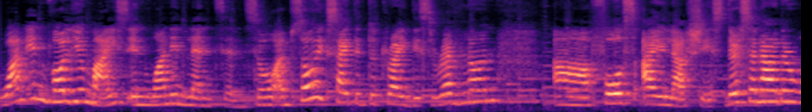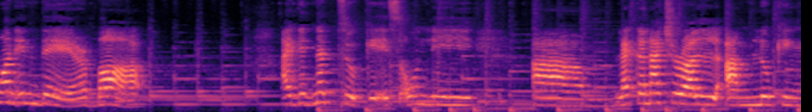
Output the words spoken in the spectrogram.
One in volumize and one in lengthen. So I'm so excited to try this Revlon uh, false eyelashes. There's another one in there, but I did not took it. It's only um, like a natural um, looking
